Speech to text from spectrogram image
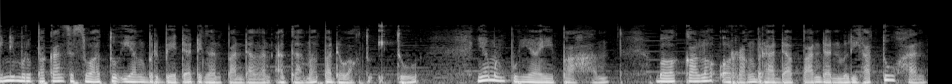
Ini merupakan sesuatu yang berbeda dengan pandangan agama pada waktu itu yang mempunyai paham bahwa kalau orang berhadapan dan melihat Tuhan,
